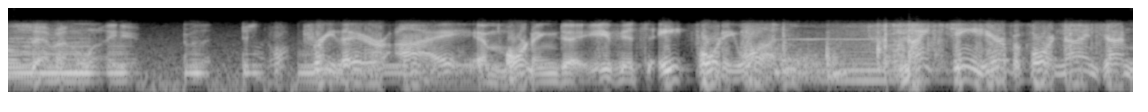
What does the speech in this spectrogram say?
Seven tree there. I am Morning Dave. It's 841. 19 here before 9 time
